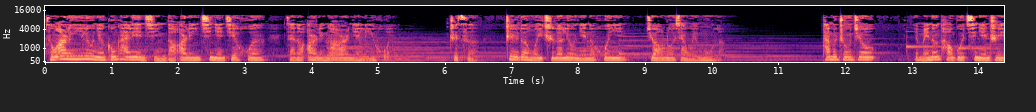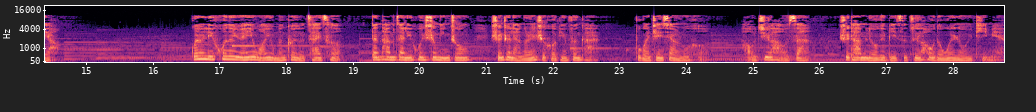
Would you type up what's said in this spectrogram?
从二零一六年公开恋情到二零一七年结婚，再到二零二二年离婚，至此，这一段维持了六年的婚姻就要落下帷幕了。他们终究也没能逃过七年之痒。关于离婚的原因，网友们各有猜测，但他们在离婚声明中声称两个人是和平分开，不管真相如何，好聚好散。是他们留给彼此最后的温柔与体面。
